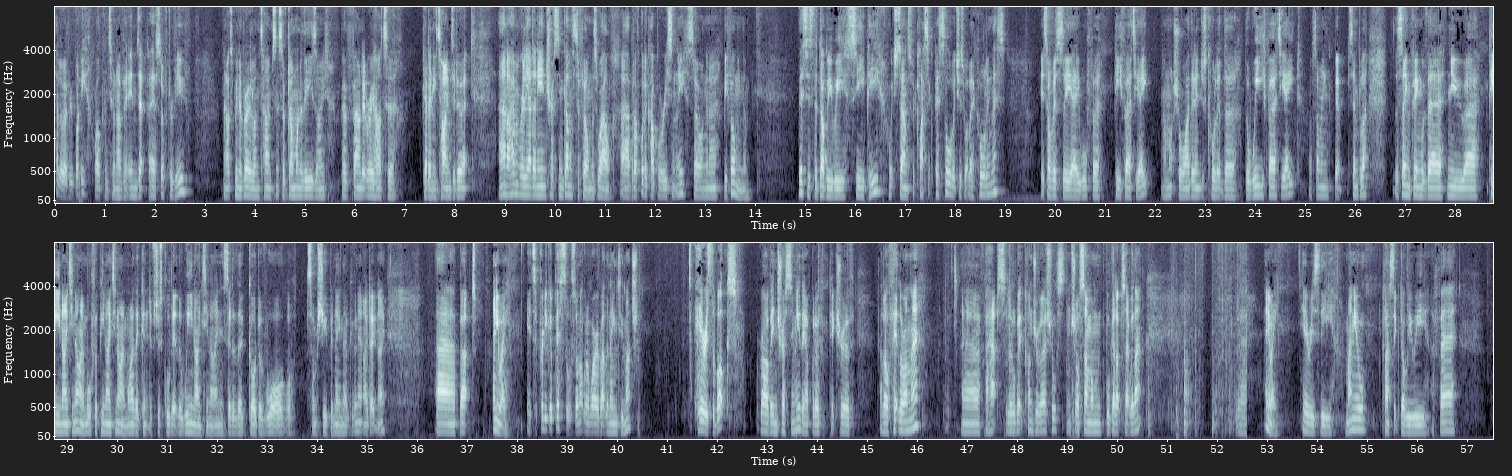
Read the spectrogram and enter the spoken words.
Hello everybody, welcome to another in-depth airsoft review. Now it's been a very long time since I've done one of these, I have found it very hard to get any time to do it. And I haven't really had any interesting guns to film as well, uh, but I've got a couple recently, so I'm going to be filming them. This is the WECP, which stands for Classic Pistol, which is what they're calling this. It's obviously a Walther P38. I'm not sure why they didn't just call it the, the WE 38 or something a bit simpler. The same thing with their new uh, P99, Walther P99. Why they couldn't have just called it the WE 99 instead of the God of War or some stupid name they've given it, I don't know. Uh, but anyway, it's a pretty good pistol, so I'm not going to worry about the name too much. Here is the box. Rather interestingly, they have got a picture of Adolf Hitler on there. Uh, perhaps a little bit controversial. I'm sure someone will get upset with that. Anyway, here is the manual classic WE affair,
